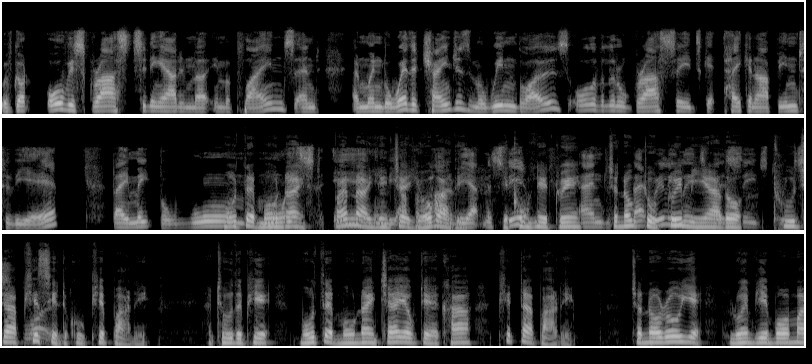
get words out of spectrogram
We've got all this grass sitting out in the, in the plains, and, and when the weather changes and the wind blows, all of the little grass seeds get taken up into the air. They meet the warm, moist air in the upper part of the atmosphere, and that really leads those seeds to ထူးခြားဖြစ်စဉ်တစ်ခုဖြစ်ပါတယ်။အထူးသဖြင့်မိုးသက်မုန်တိုင်းကြားရောက်တဲ့အခါဖြစ်တတ်ပါတယ်။ကျွန်တော်တို့ရဲ့လွင်ပြင်ပေါ်မှာ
